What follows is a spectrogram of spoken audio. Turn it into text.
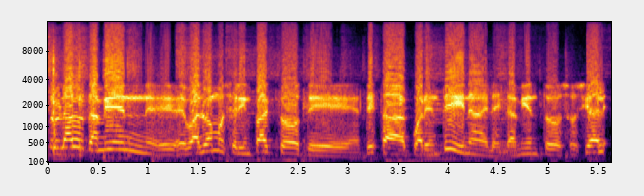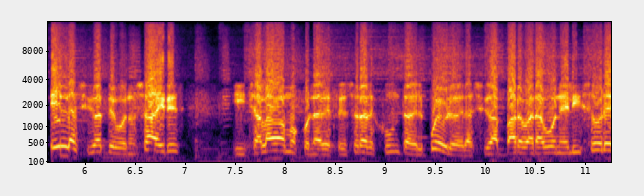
Por otro lado, también eh, evaluamos el impacto de, esta cuarentena, el aislamiento social en la ciudad de Buenos Aires y charlábamos con la defensora adjunta del pueblo de la ciudad, Bárbara Bonelli, sobre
